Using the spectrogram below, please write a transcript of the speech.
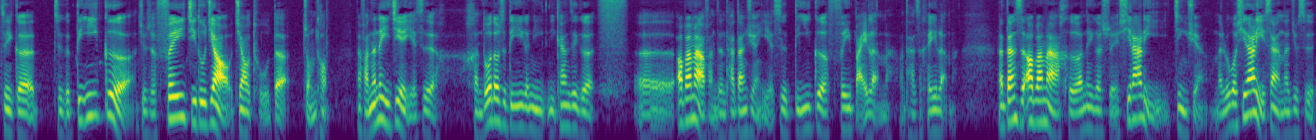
这个。这个第一个就是非基督教教徒的总统，那反正那一届也是很多都是第一个。你你看这个，呃，奥巴马，反正他当选也是第一个非白人嘛，他是黑人嘛。那当时奥巴马和那个谁希拉里竞选，那如果希拉里上，那就是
